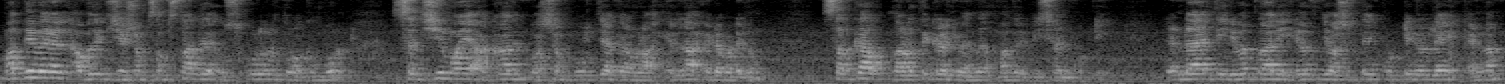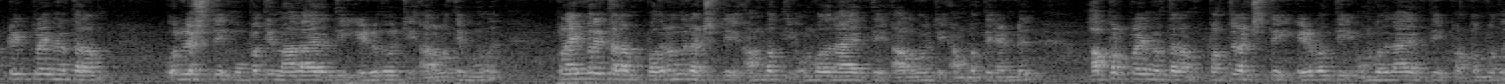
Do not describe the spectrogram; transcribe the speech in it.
മധ്യവേനൽ അവധിക്ക് ശേഷം സംസ്ഥാനത്തെ സ്കൂളുകൾ തുറക്കുമ്പോൾ സജീവമായ അക്കാദമിക് വർഷം പൂർത്തിയാക്കാനുള്ള എല്ലാ ഇടപെടലും സർക്കാർ നടത്തിക്കഴിഞ്ഞുവെന്ന് മന്ത്രി വി ശിവൻകുട്ടി. രണ്ടായിരത്തി ഇരുപത്തിനാല് ഇരുപത്തിയഞ്ച് വർഷത്തെ കുട്ടികളുടെ എണ്ണം പ്രീ പ്രൈമറി തലം ഒരു ലക്ഷത്തി മുപ്പത്തി നാലായിരത്തി എഴുന്നൂറ്റി അറുപത്തി മൂന്ന് പ്രൈമറി തലം പതിനൊന്ന് ലക്ഷത്തി അമ്പത്തി ഒമ്പതിനായിരത്തി അറുന്നൂറ്റി അമ്പത്തി രണ്ട് അപ്പർ പ്രൈമറി തലം പത്ത് ലക്ഷത്തി എഴുപത്തി ഒമ്പതിനായിരത്തി പത്തൊമ്പത്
